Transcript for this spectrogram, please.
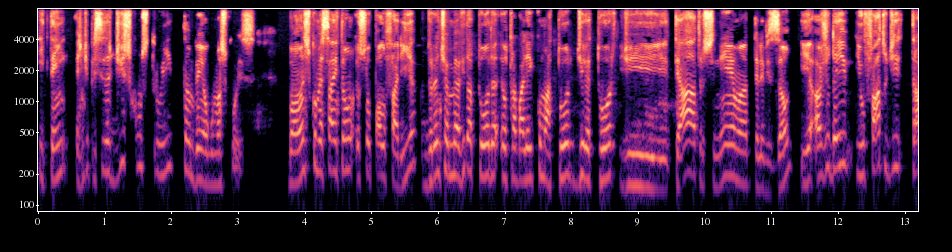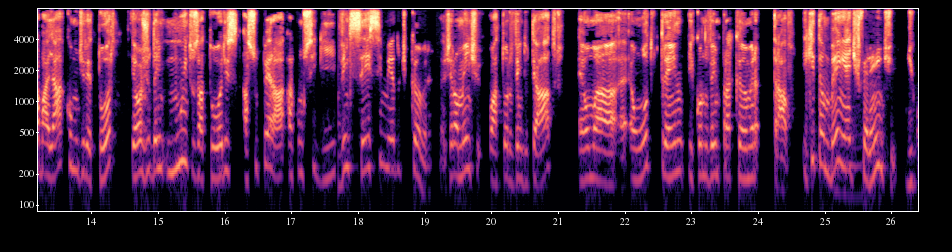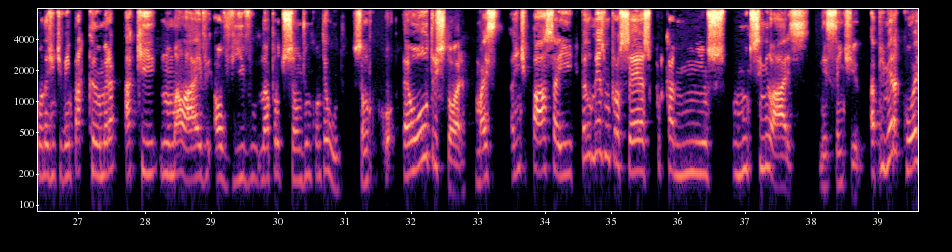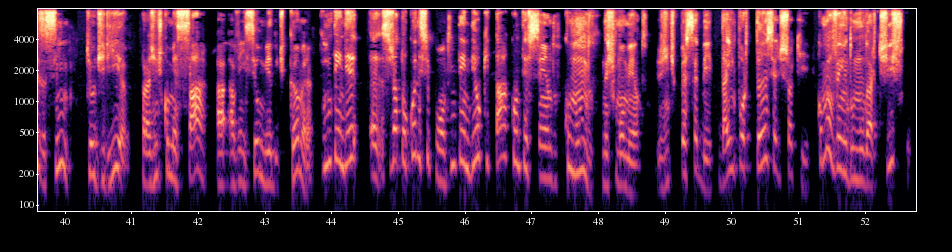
e tem, a gente precisa desconstruir também algumas coisas. Bom, antes de começar, então, eu sou Paulo Faria. Durante a minha vida toda, eu trabalhei como ator, diretor de teatro, cinema, televisão, e ajudei. E o fato de trabalhar como diretor eu ajudei muitos atores a superar, a conseguir vencer esse medo de câmera. Geralmente, o ator vem do teatro, é, uma, é um outro treino, e quando vem para a câmera, trava. E que também é diferente de quando a gente vem para a câmera aqui numa live, ao vivo, na produção de um conteúdo. São, é outra história, mas a gente passa aí pelo mesmo processo, por caminhos muito similares nesse sentido. A primeira coisa, sim, que eu diria para a gente começar a, a, vencer o medo de câmera, entender, é, você já tocou nesse ponto, entender o que está acontecendo com o mundo neste momento, a gente perceber da importância disso aqui. Como eu venho do mundo artístico,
